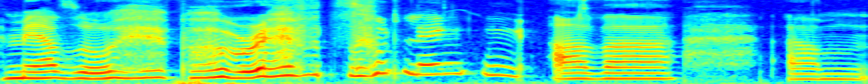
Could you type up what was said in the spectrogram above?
mehr so Hip-Hop-Rap zu lenken, aber ähm,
